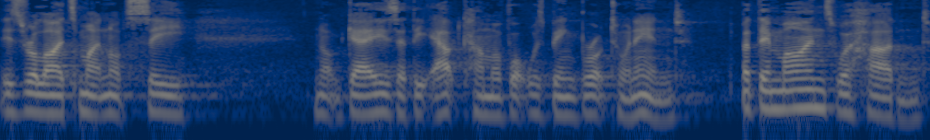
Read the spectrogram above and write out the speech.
Israelites might not see, not gaze at the outcome of what was being brought to an end. But their minds were hardened,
